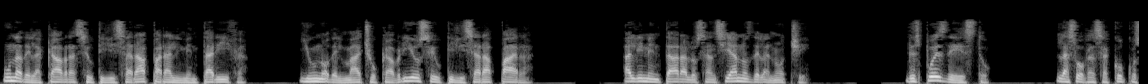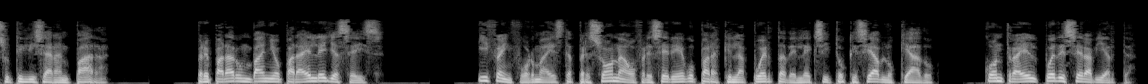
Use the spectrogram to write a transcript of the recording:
Una de la cabra se utilizará para alimentar hija. Y uno del macho cabrío se utilizará para alimentar a los ancianos de la noche. Después de esto, las hojas a coco se utilizarán para preparar un baño para él ella seis. Ifa informa a esta persona a ofrecer ego para que la puerta del éxito que se ha bloqueado contra él puede ser abierta.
